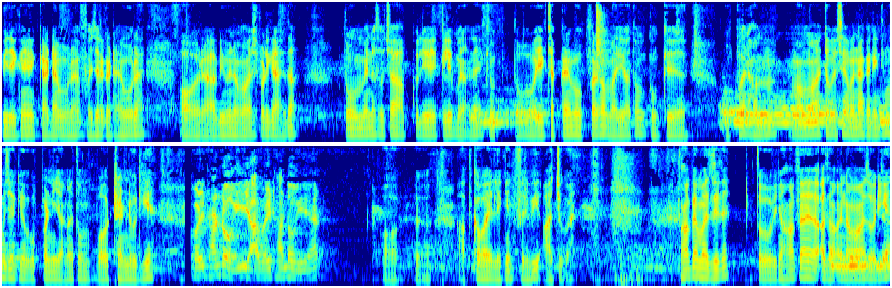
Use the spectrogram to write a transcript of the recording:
अभी देखें क्या टाइम हो रहा है फजर का टाइम हो रहा है और अभी मैं नमाज़ पढ़ के आया था तो मैंने सोचा आपको लिए क्लिप बना दें क्यों तो एक चक्कर में ऊपर का मारी आता हूँ क्योंकि ऊपर हम मम्मा तो वैसे मना करी थी मुझे कि ऊपर नहीं जाना तो बहुत ठंड हो रही है। बड़ी ठंड होगी यार बड़ी ठंड होगी है। और आपका भाई लेकिन फिर भी आ चुका है। यहाँ पे मस्जिद है तो यहाँ पे नमाज़ हो रही है।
